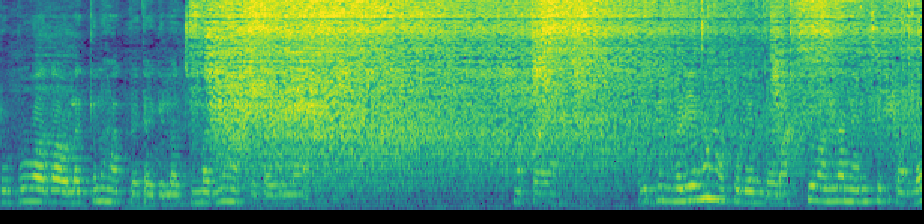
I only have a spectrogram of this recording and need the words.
ರುಬ್ಬುವಾಗ ಅವಲಕ್ಕಿನೂ ಹಾಕಬೇಕಾಗಿಲ್ಲ ಚುಮ್ಮರಿನೂ ಹಾಕಬೇಕಾಗಿಲ್ಲ. ಮತ್ತು ಉದ್ದಿನ ಬೆಳೆಯನ್ನು ಹಾಕೋದೇನು ಬೇಡ. ಅಕ್ಕಿ ಒಂದ ನೆನೆಸಿಟ್ಕೊಂಡು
